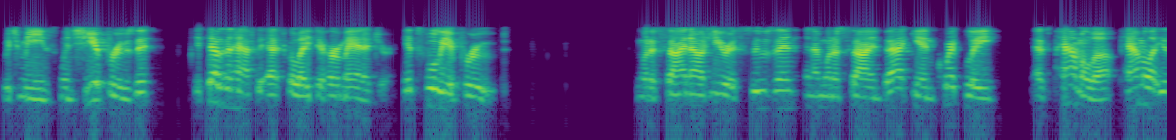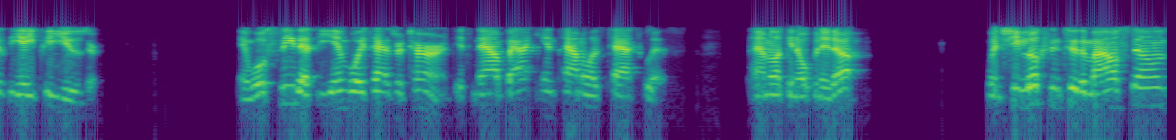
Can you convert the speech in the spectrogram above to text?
which means when she approves it, it doesn't have to escalate to her manager. It's fully approved. I'm going to sign out here as Susan, and I'm going to sign back in quickly as Pamela. Pamela is the AP user. And we'll see that the invoice has returned. It's now back in Pamela's task list. Pamela can open it up. When she looks into the milestones,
